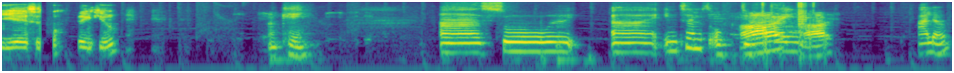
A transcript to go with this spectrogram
Yes, thank you. Okay. Uh, so, uh, in terms of defining, hello.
